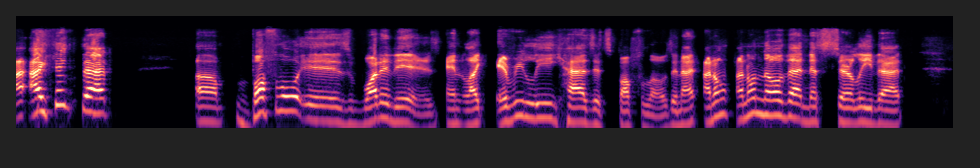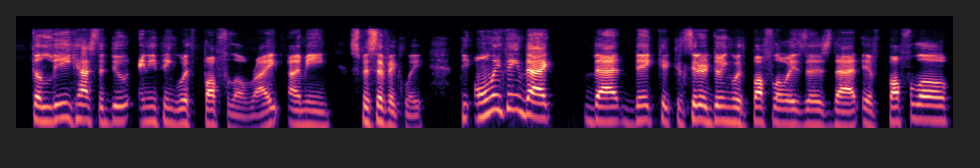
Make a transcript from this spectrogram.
I, I think that um, Buffalo is what it is, and like every league has its Buffaloes, and I, I don't I don't know that necessarily that the league has to do anything with Buffalo, right? I mean, specifically, the only thing that that they could consider doing with Buffalo is is that if Buffalo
